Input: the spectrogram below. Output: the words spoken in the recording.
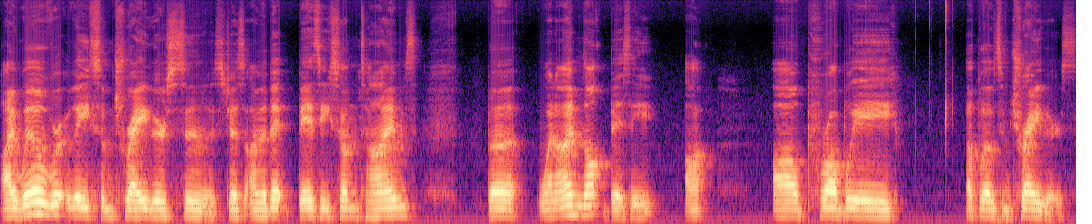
I will release some trailers soon. It's just I'm a bit busy sometimes. But when I'm not busy, I'll, I'll probably upload some trailers.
